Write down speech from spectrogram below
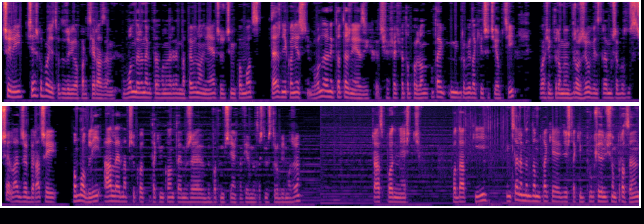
Czyli ciężko powiedzieć, co tu zrobiła partia razem. Wolny rynek to wolny rynek na pewno nie. Czy życzy mi pomoc? Też niekoniecznie. Bo wolny rynek to też nie jest ich świat- światopogląd. Tutaj mi brakuje takiej trzeciej opcji, właśnie którą bym wdrożył, więc teraz muszę po prostu strzelać, żeby raczej pomogli, ale na przykład takim kątem, żeby potem przyjąć na firmę coś w tym stylu być może. Czas podnieść podatki. Tym celem będą takie gdzieś taki próg 70%.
